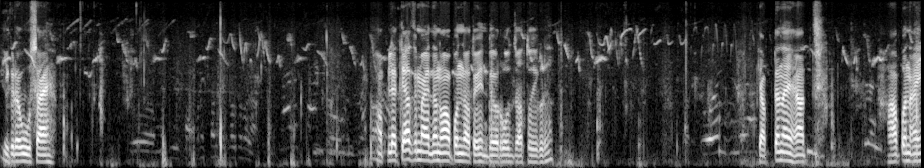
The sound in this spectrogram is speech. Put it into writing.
इकडं ऊस आहे. आपल्या त्याच मैदानावर आपण जातोय दररोज जातो इकडं. कॅप्टन आहे हाच. हा पण आहे.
